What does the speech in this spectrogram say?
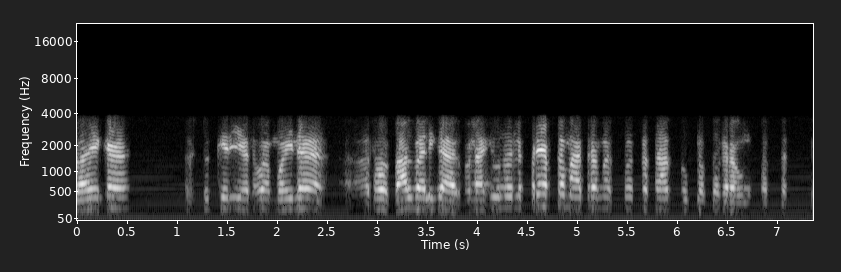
रहेका सुत्केरी अथवा महिला अथवा बालबालिकाहरूको लागि उनीहरूले पर्याप्त मात्रामा स्रोत साथ उपलब्ध गराउन सक्छ।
